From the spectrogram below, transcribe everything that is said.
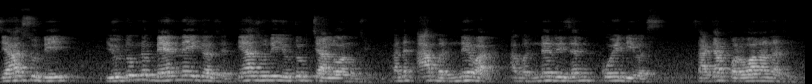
જ્યાં સુધી યુટ્યુબને બેન નહીં કરશે, ત્યાં સુધી યુટ્યુબ ચાલવાનું છે. અને આ બંને વાત, આ બંને રીઝન કોઈ દિવસ સાચા પડવાના નથી.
